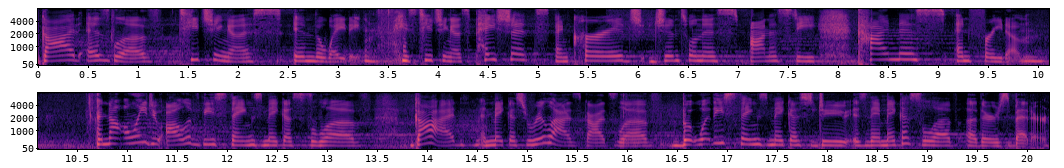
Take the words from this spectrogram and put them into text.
God as love teaching us in the waiting. He's teaching us patience and courage, gentleness, honesty, kindness, and freedom. And not only do all of these things make us love God and make us realize God's love, but what these things make us do is they make us love others better.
